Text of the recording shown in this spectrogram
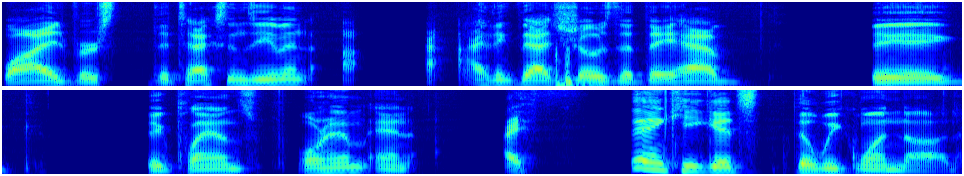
wide versus the Texans, even I, I think that shows that they have big big plans for him, and I think he gets the week one nod.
